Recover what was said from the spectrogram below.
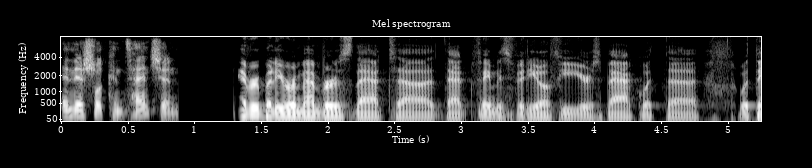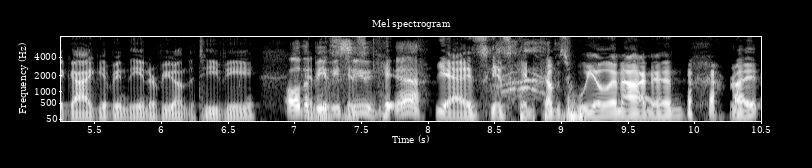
initial contention everybody remembers that uh, that famous video a few years back with the with the guy giving the interview on the TV. Oh, the BBC, his, his kid, yeah, yeah. His, his kid comes wheeling on in, right?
